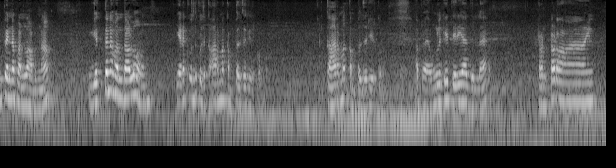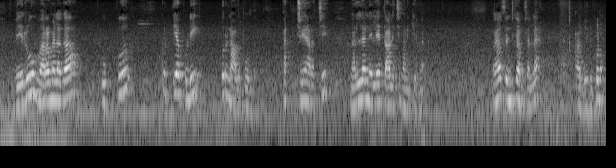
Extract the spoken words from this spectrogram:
இப்போ என்ன பண்ணலாம் அப்படின்னா எத்தனை வந்தாலும் எனக்கு வந்து கொஞ்சம் காரமாக கம்பல்சரி இருக்கணும். காரமாக கம்பல்சரி இருக்கணும். அப்போ உங்களுக்கே தெரியாதுல்ல டொன்டடாயின் வெறும் வரமிளகா உப்பு குட்டியாக புளி ஒரு நாலு பூண்டு. பச்சையாக அரைச்சி நல்ல நெல்லையை தாளித்து வணக்கிடுவேன். அதனால் செஞ்சு காமிச்சல அது இருக்கணும்.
